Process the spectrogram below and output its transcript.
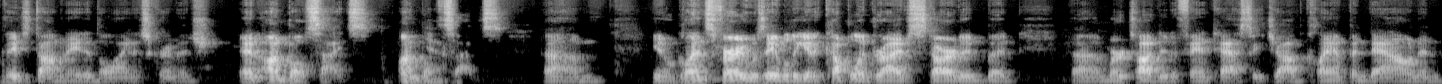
They just dominated the line of scrimmage and on both sides. On both yeah. sides. Um, you know, Glenns Ferry was able to get a couple of drives started, but uh, Murtaugh did a fantastic job clamping down. And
